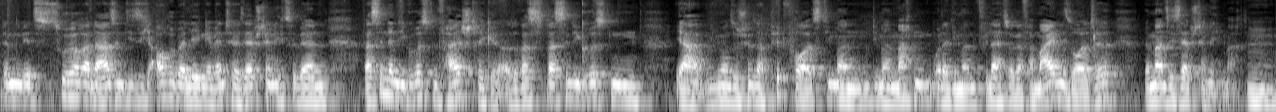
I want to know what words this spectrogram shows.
wenn jetzt Zuhörer da sind, die sich auch überlegen, eventuell selbstständig zu werden, was sind denn die größten Fallstricke? Also was, was sind die größten, ja, wie man so schön sagt, Pitfalls, die man, die man machen oder die man vielleicht sogar vermeiden sollte, wenn man sich selbstständig macht? Mhm.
